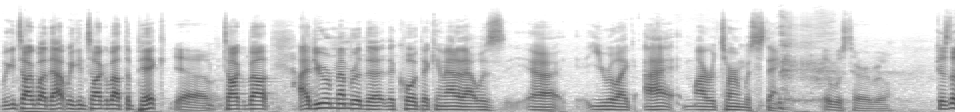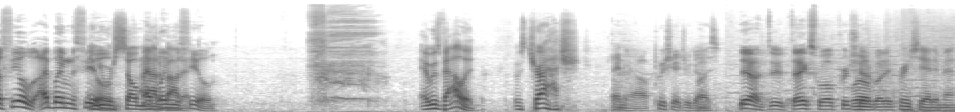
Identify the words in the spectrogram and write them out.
We can talk about that. We can talk about the pick. Yeah. Talk about. I do remember the the quote that came out of that was, uh, you were like, I my return was stank. it was terrible. Because the field, I blame the field. You were so mad I blame about the it. field. it was valid. It was trash. Anyhow, appreciate you guys. Yeah, dude. Thanks, Will. Appreciate Well, it, buddy. Appreciate it, man.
